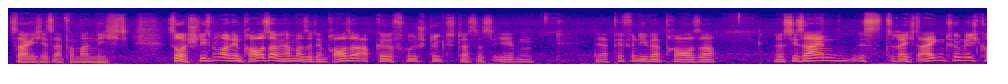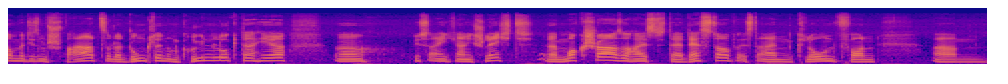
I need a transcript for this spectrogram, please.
sage ich jetzt einfach mal nicht. So, schließen wir mal den Browser. Wir haben also den Browser abgefrühstückt. Das ist eben der Epiphany Webbrowser. Das Design ist recht eigentümlich, kommt mit diesem schwarz oder dunklen und grünen Look daher. Äh, ist eigentlich gar nicht schlecht. Äh, Moksha, so heißt der Desktop, ist ein Klon von ähm,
